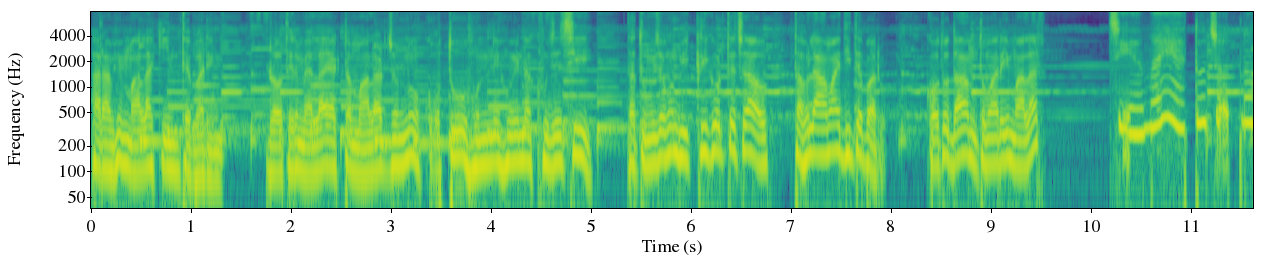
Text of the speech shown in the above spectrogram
আর আমি মালা কিনতে পারিনি। রথের মেলায় একটা মালার জন্য কত হন্যে হয়ে না খুঁজেছি তা তুমি যখন বিক্রি করতে চাও তাহলে আমায় দিতে পারো। কত দাম তোমার এই মালার? যে আমায় এত যত্ন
